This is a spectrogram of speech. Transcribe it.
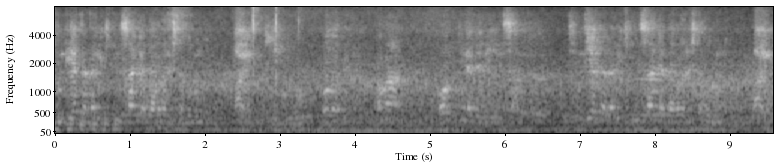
Şimdiye kadar hiç insanca davranışta bulundum. Hayır. Olabilir. Ama o yine de bir insan. Şimdiye kadar hiç insanca davranışta bulundum. Hayır.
